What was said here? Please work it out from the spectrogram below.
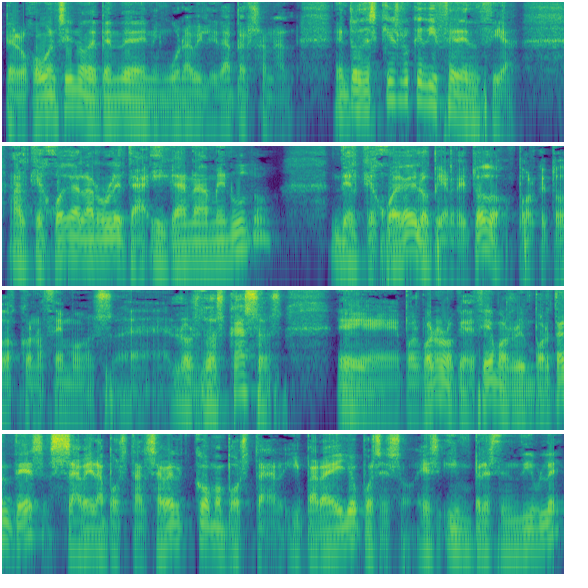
pero el juego en sí no depende de ninguna habilidad personal. Entonces, ¿qué es lo que diferencia al que juega la ruleta y gana a menudo del que juega y lo pierde todo? Porque todos conocemos eh, los dos casos. Eh, pues bueno, lo que decíamos, lo importante es saber apostar, saber cómo apostar. Y para ello, pues eso, es imprescindible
